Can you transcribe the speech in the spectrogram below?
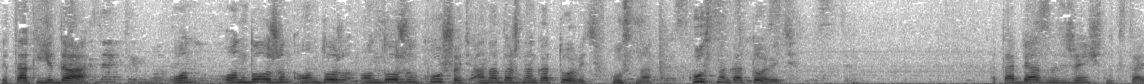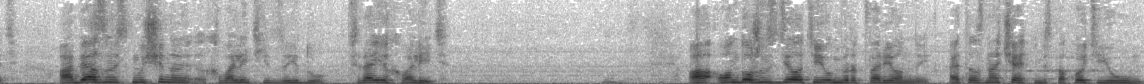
Итак, еда. Он, он, должен, он, должен, он должен кушать, она должна готовить вкусно. Вкусно готовить. Это обязанность женщины, кстати. А обязанность мужчины хвалить за еду. Всегда ее хвалить. А он должен сделать ее умиротворенной. А это означает не беспокоить ее ум.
